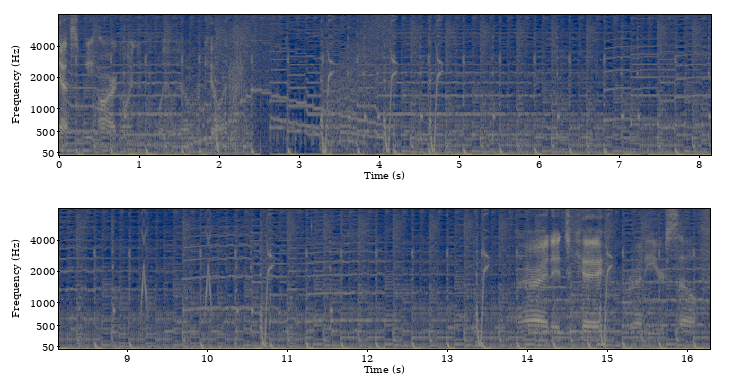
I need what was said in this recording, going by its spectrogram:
Yes, we are going to completely overkill it. Alright, HK, ready yourself.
